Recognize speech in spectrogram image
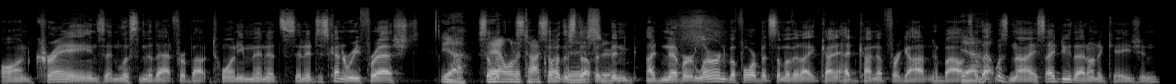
on cranes and listened to that for about 20 minutes. And it just kind of refreshed. Yeah. Some hey, of, I want to talk some of the stuff or... had been I'd never learned before, but some of it I kind of had kind of forgotten about. Yeah. So that was nice. I do that on occasion.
